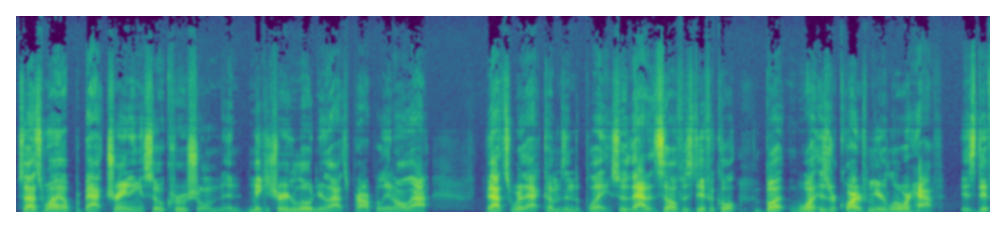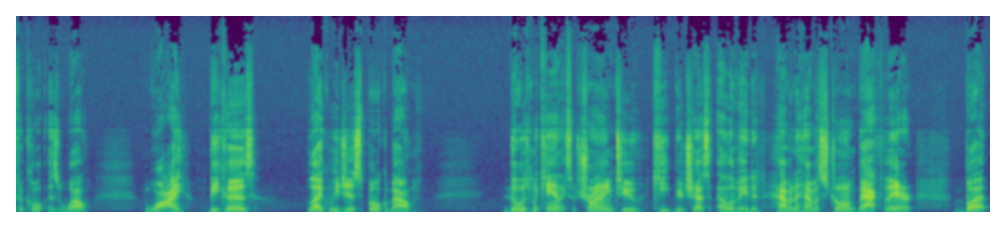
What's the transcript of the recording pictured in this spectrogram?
So that's why upper back training is so crucial and, and making sure you're loading your lats properly and all that. That's where that comes into play. So that itself is difficult, but what is required from your lower half is difficult as well. Why? Because, like we just spoke about, those mechanics of trying to keep your chest elevated, having to have a strong back there. But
